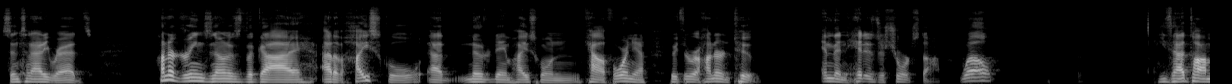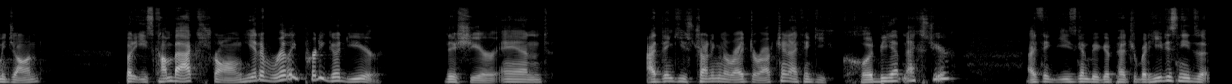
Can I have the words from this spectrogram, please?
Cincinnati Reds. Hunter Greene's known as the guy out of high school at Notre Dame High School in California who threw 102 and then hit as a shortstop. Well, he's had Tommy John, but he's come back strong. He had a really pretty good year this year, and I think he's trending in the right direction. I think he could be up next year. I think he's going to be a good pitcher, but he just needs to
